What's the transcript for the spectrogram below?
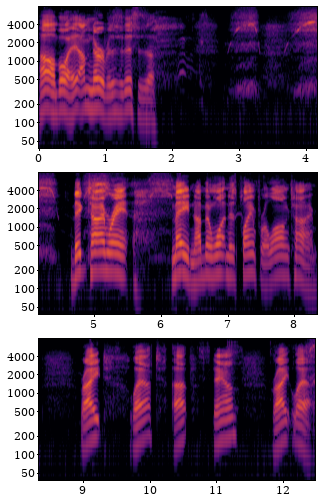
Oh boy, I'm nervous. This is a big time rant maiden. I've been wanting this plane for a long time. Right, left, up, down, right, left.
